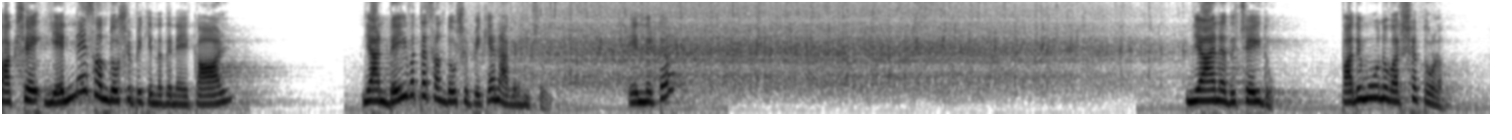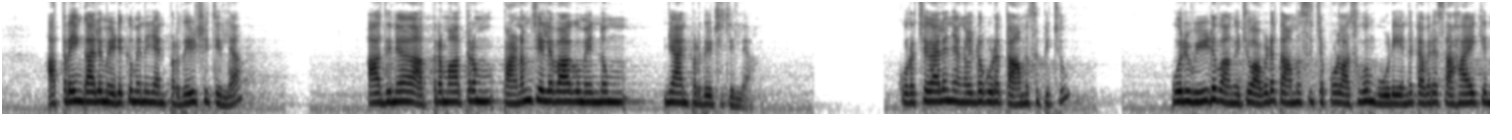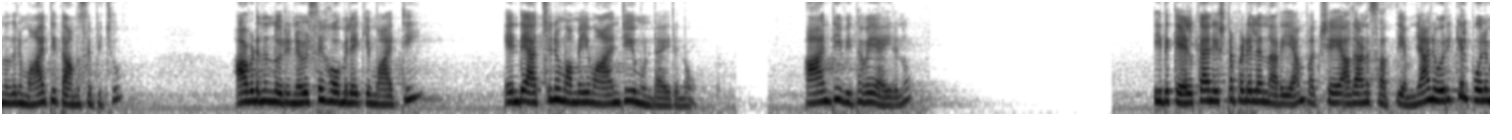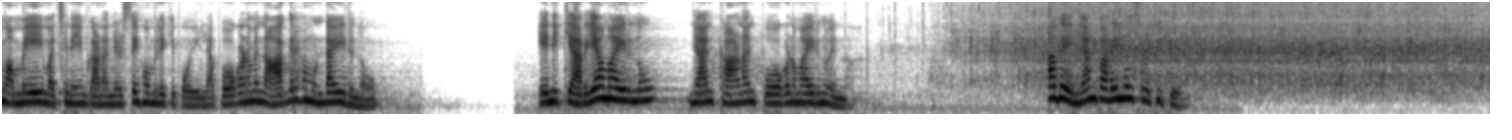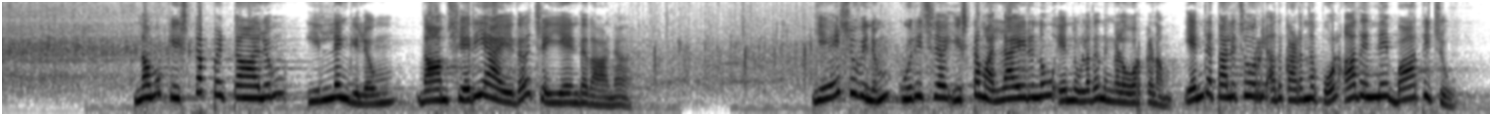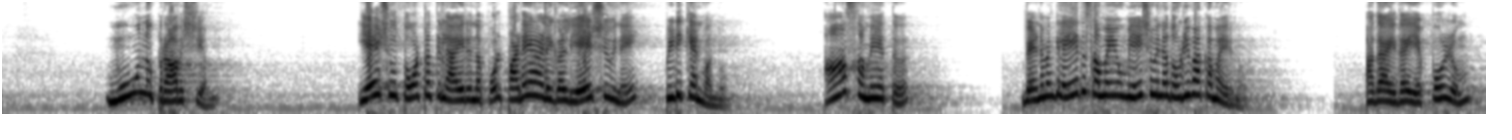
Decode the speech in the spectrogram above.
പക്ഷേ എന്നെ സന്തോഷിപ്പിക്കുന്നതിനേക്കാൾ ഞാൻ ദൈവത്തെ സന്തോഷിപ്പിക്കാൻ ആഗ്രഹിച്ചു. എന്നിട്ട്? ഞാനത് ചെയ്തു. പതിമൂന്ന് വർഷത്തോളം. അത്രയും കാലം എടുക്കുമെന്ന് ഞാൻ പ്രതീക്ഷിച്ചില്ല. അതിന് അത്രമാത്രം പണം ചിലവാകുമെന്നും ഞാൻ പ്രതീക്ഷിച്ചില്ല. കുറച്ചു കാലം ഞങ്ങളുടെ കൂടെ താമസിപ്പിച്ചു. ഒരു വീട് വാങ്ങിച്ചു. അവിടെ താമസിച്ചപ്പോൾ അസുഖം കൂടി. എന്നിട്ട് അവരെ സഹായിക്കുന്നതിന് മാറ്റി താമസിപ്പിച്ചു. അവിടെ നിന്ന് ഒരു നഴ്സിംഗ് ഹോമിലേക്ക് മാറ്റി. എന്റെ അച്ഛനും അമ്മയും ആന്റിയും ഉണ്ടായിരുന്നു. ആന്റി വിധവയായിരുന്നു. ഇത് കേൾക്കാൻ ഇഷ്ടപ്പെടില്ലെന്നറിയാം പക്ഷേ അതാണ് സത്യം. ഞാൻ ഒരിക്കൽ പോലും അമ്മയെയും അച്ഛനെയും കാണാൻ നഴ്സിംഗ് ഹോമിലേക്ക് പോയില്ല. പോകണമെന്ന ആഗ്രഹമുണ്ടായിരുന്നു എനിക്കറിയാമായിരുന്നു ഞാൻ കാണാൻ പോകണമായിരുന്നു എന്ന്. അതെ ഞാൻ പറയുന്നത് ശ്രദ്ധിക്കൂ. നമുക്കിഷ്ടപ്പെട്ടാലും ഇല്ലെങ്കിലും നാം ശരിയായത് ചെയ്യേണ്ടതാണ്. യേശുവിനും കുരിശ് ഇഷ്ടമല്ലായിരുന്നു എന്നുള്ളത് നിങ്ങൾ ഓർക്കണം. എന്റെ തലച്ചോറിൽ അത് കടന്നപ്പോൾ അതെന്നെ ബാധിച്ചു. മൂന്ന് പ്രാവശ്യം. യേശു തോട്ടത്തിലായിരുന്നപ്പോൾ പടയാളികൾ യേശുവിനെ പിടിക്കാൻ വന്നു. ആ സമയത്ത് വേണമെങ്കിൽ ഏത് സമയവും യേശുവിനെ അത് ഒഴിവാക്കാമായിരുന്നു. അതായത് എപ്പോഴും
